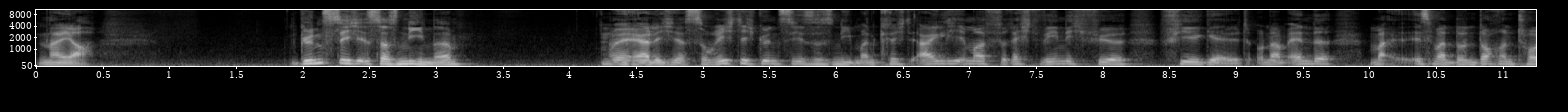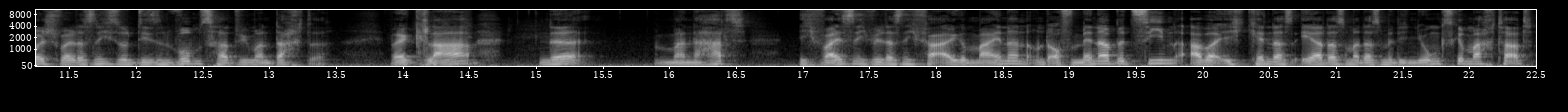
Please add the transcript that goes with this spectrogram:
naja, günstig ist das nie, ne? Wenn man mhm. ehrlich ist, so richtig günstig ist es nie. Man kriegt eigentlich immer recht wenig für viel Geld. Und am Ende ist man dann doch enttäuscht, weil das nicht so diesen Wumms hat, wie man dachte. Weil klar, ne, man hat, ich weiß nicht, will das nicht verallgemeinern und auf Männer beziehen, aber ich kenne das eher, dass man das mit den Jungs gemacht hat.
